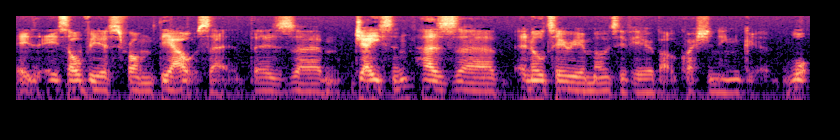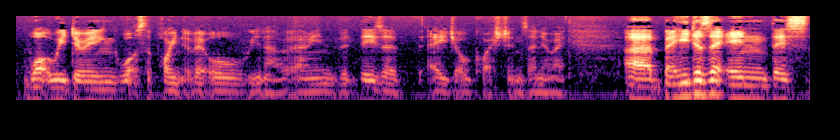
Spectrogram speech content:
it, it's obvious from the outset. There's um, Jason has uh, an ulterior motive here about questioning uh, what what are we doing? What's the point of it all? You know, I mean, th- these are age old questions anyway. Uh, but he does it in this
